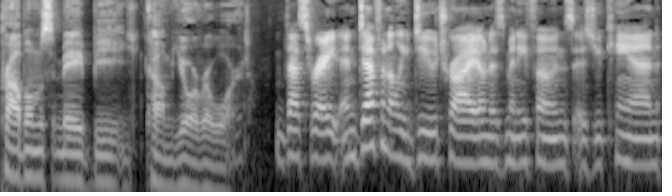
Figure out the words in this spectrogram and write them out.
problems may become your reward. That's right. And definitely do try on as many phones as you can.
